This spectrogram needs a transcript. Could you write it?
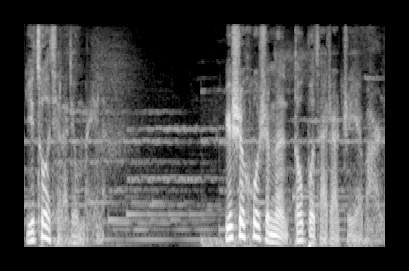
一坐起来就没了。于是护士们都不在这儿值夜班了。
